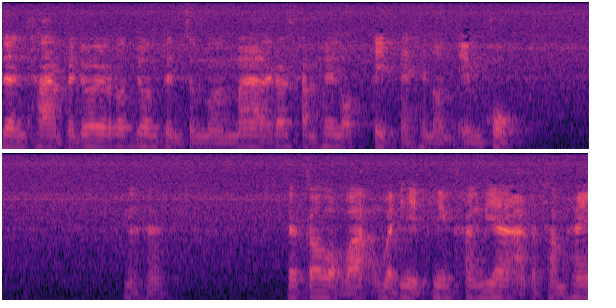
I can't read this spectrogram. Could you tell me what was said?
เดินทางไปด้วยรถยนต์เป็นจำนวนมาก แล้วก็ทำให้รถติดในถนน M6 นะฮะแล้วก็บอกว่าอุบัติเหตุเพียงครั้งเดียวอาจจะทำให้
